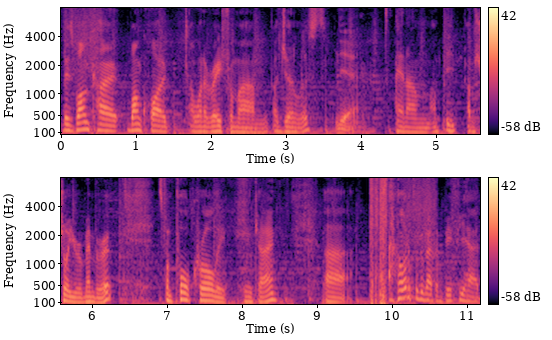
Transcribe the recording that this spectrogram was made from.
There's one quote, one quote I want to read from um, a journalist, yeah, and um, I'm, I'm sure you remember it. It's from Paul Crawley. Okay, uh, I want to talk about the biff you had.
